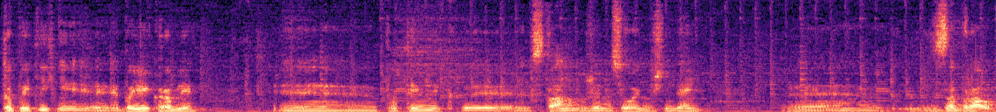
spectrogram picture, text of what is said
топити їхні е, бойові кораблі, е, противник станом вже на сьогоднішній день забрав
